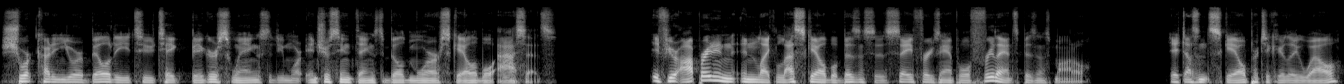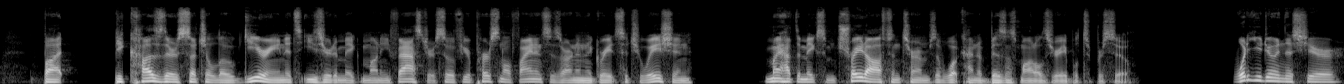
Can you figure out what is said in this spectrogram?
shortcutting your ability to take bigger swings, to do more interesting things, to build more scalable assets. If you're operating in like less scalable businesses, say for example, freelance business model, it doesn't scale particularly well, but because there's such a low gearing, it's easier to make money faster. So if your personal finances aren't in a great situation, you might have to make some trade-offs in terms of what kind of business models you're able to pursue. What are you doing this year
